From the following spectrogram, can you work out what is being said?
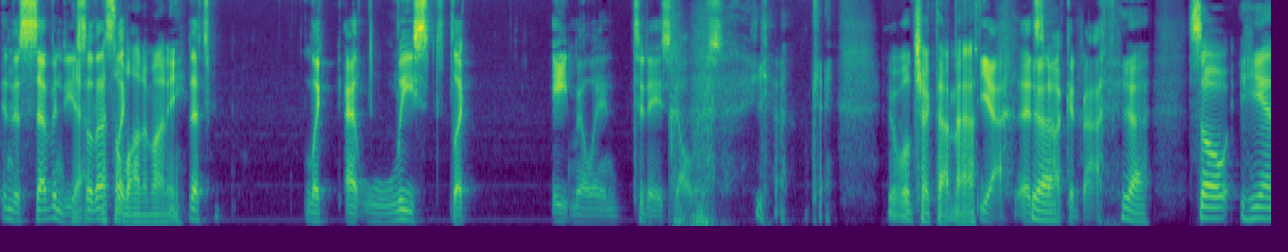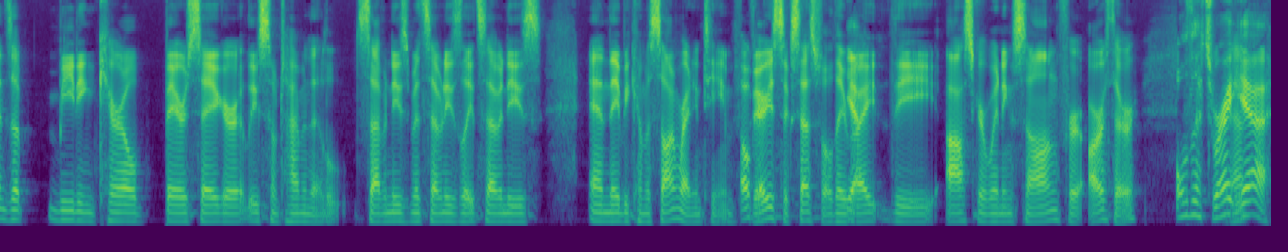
in the 70s. Yeah, so that's, that's like a lot of money. that's like at least like 8 million today's dollars. yeah. Okay. We'll check that math. yeah, it's Yeah. not good math. Yeah. So he ends up meeting Carol Bayer Sager at least sometime in the 70s, mid 70s, late 70s, and they become a songwriting team. Okay. Very successful. They Yeah. write the Oscar winning song for Arthur, Oh, that's right. Yeah.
